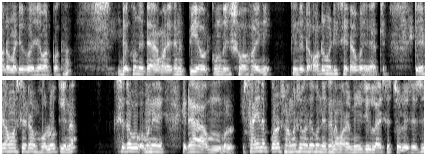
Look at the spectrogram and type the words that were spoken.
অটোমেটিক হয়ে যাওয়ার কথা। দেখুন এটা আমার এখানে পে আউট কোনো কিছু শো হয়নি, কিন্তু এটা অটোমেটিক সেট হয়ে গেছে। তো এটা আমার সেট হলো কি না সেটা মানে এটা সাইন আপ করার সঙ্গে সঙ্গে দেখুন এখানে আমার মিউজিক লাইসেন্স চলে এসেছে।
